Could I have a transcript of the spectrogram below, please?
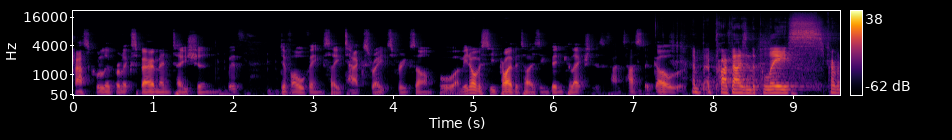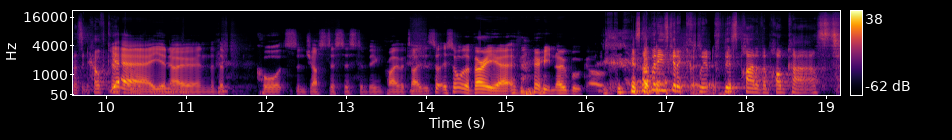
classical liberal experimentation with devolving, say, tax rates, for example. I mean, obviously, privatizing bin collection is a fantastic goal. And privatizing the police, privatizing healthcare. Yeah, you know, and the courts and justice system being privatized. It's, it's all a very, uh, very noble goal. Somebody's going to clip this part of the podcast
